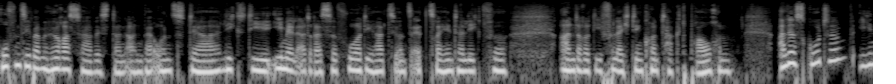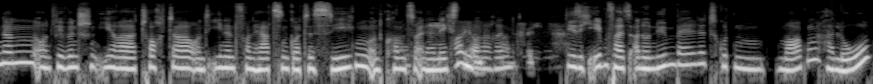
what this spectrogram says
rufen Sie beim Hörerservice dann an bei uns. Da liegt die E-Mail-Adresse vor, die hat sie uns extra hinterlegt für andere, die vielleicht den Kontakt brauchen. Alles Gute Ihnen und wir wünschen Ihrer Tochter und Ihnen von Herzen Gottes Segen und kommen zu einer nächsten Hörerin, die sich ebenfalls anonym meldet. Guten Morgen, hallo.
